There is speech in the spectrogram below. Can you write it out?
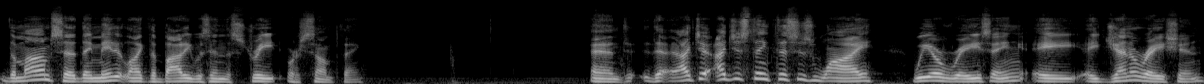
the mom said they made it like the body was in the street or something. And I, ju- I just think this is why we are raising a, a generation,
